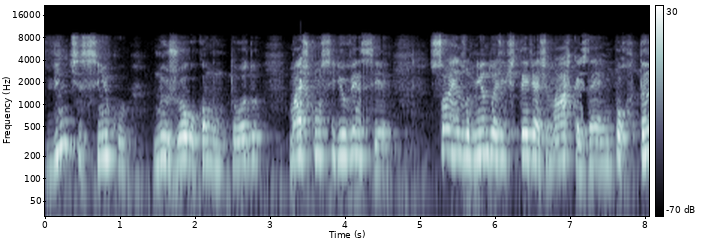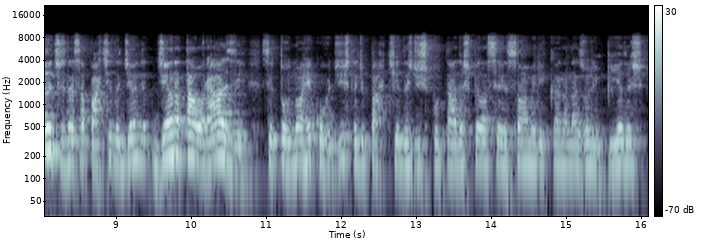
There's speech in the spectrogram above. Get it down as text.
25 no jogo como um todo, mas conseguiu vencer. Só resumindo, a gente teve as marcas né, importantes nessa partida. Diana Taurasi se tornou a recordista de partidas disputadas pela seleção americana nas Olimpíadas.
